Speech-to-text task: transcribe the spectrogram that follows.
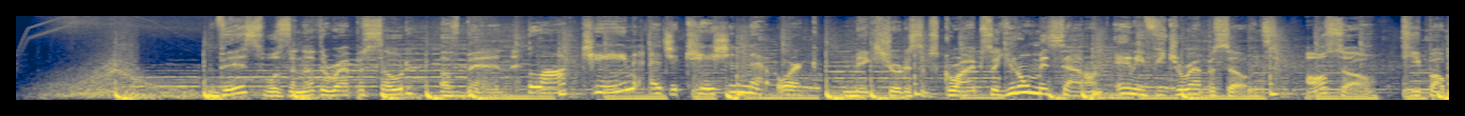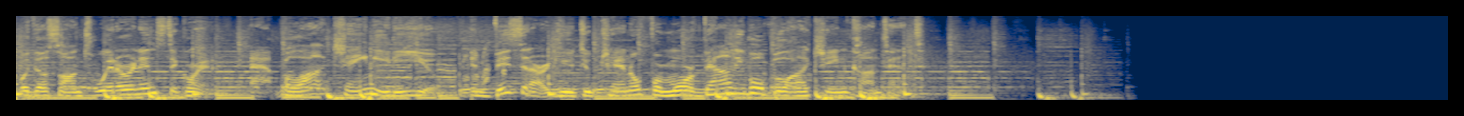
This was another episode of Ben. Blockchain Education Network. Make sure to subscribe so you don't miss out on any future episodes. Also, keep up with us on Twitter and Instagram at blockchainedu and visit our YouTube channel for more valuable blockchain content.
